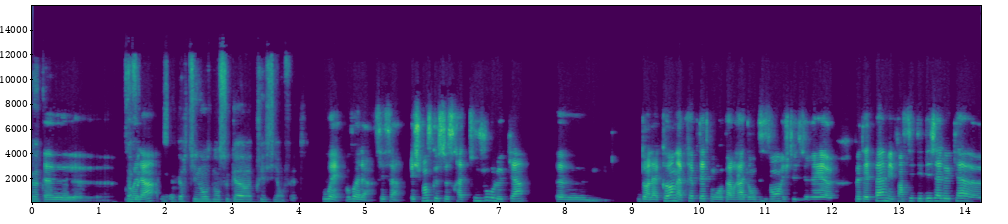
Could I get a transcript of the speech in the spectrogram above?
Euh, voilà. Sa pertinence dans ce cas précis en fait. Ouais, voilà, c'est ça. Et je pense que ce sera toujours le cas euh, dans la corne. Après, peut-être qu'on reparlera dans dix ans et je te dirai euh, peut-être pas, mais enfin, c'était déjà le cas euh,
